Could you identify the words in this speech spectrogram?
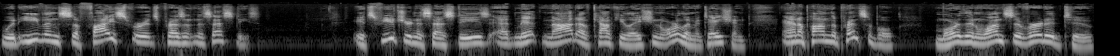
would even suffice for its present necessities. Its future necessities admit not of calculation or limitation, and upon the principle, more than once averted to,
